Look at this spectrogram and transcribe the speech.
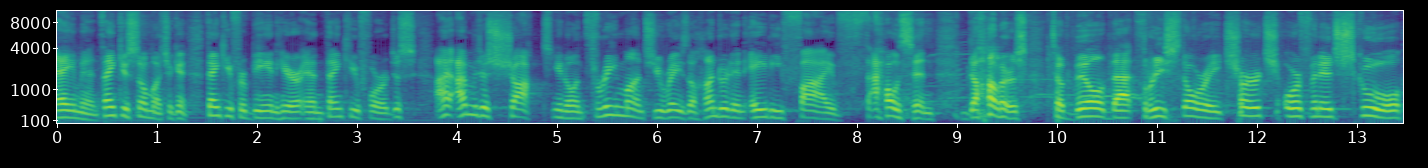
Amen. Thank you so much again. Thank you for being here, and thank you for just. I, am just shocked. You know, in three months, you raised 185 thousand dollars to build that three-story church, orphanage, school,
